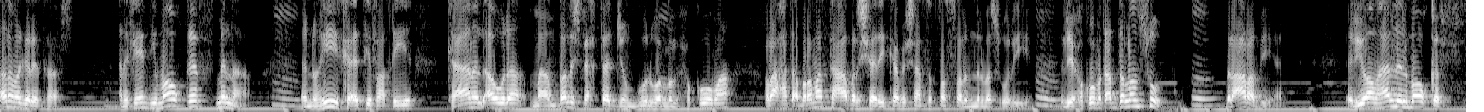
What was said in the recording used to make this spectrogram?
أنا ما قريتهاش. أنا في عندي موقف منها إنه هي كاتفاقية كان الأولى ما نضلش نحتاج نقول والله الحكومة راحت أبرمتها عبر شركة مشان تتنصل من المسؤولية اللي هي حكومة عبد الله نصور بالعربي يعني. اليوم هل الموقف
